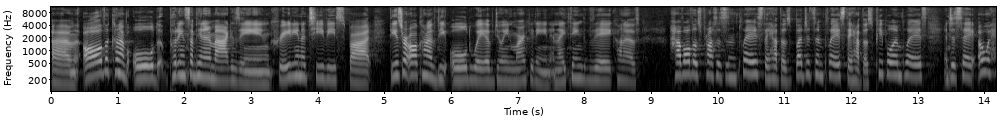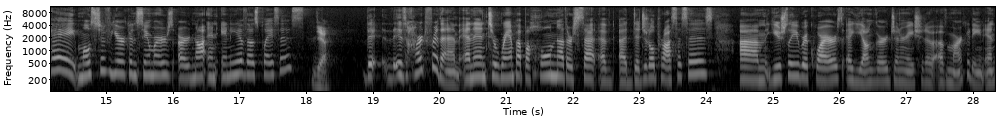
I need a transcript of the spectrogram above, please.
um, all the kind of old putting something in a magazine creating a tv spot these are all kind of the old way of doing marketing and i think they kind of have all those processes in place, they have those budgets in place, they have those people in place, and to say, oh, hey, most of your consumers are not in any of those places, Yeah. that is hard for them. And then to ramp up a whole nother set of uh, digital processes um, usually requires a younger generation of, of marketing. And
